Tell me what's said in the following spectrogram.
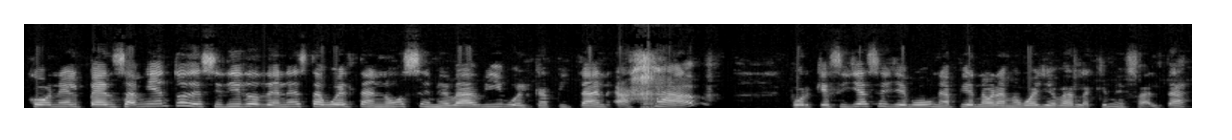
con el pensamiento decidido de en esta vuelta no se me va vivo el capitán Ahab, porque si ya se llevó una pierna, ahora me voy a llevar la que me falta,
